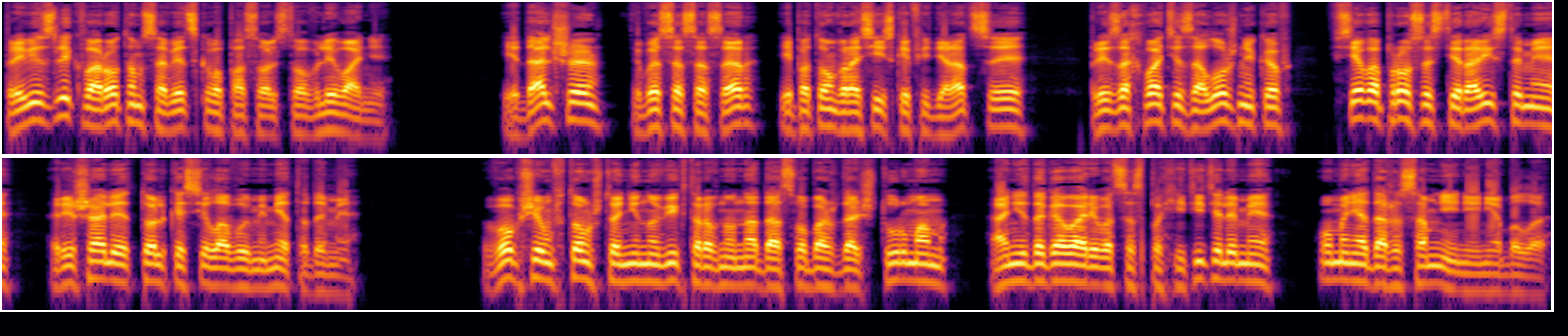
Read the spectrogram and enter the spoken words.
привезли к воротам советского посольства в Ливане. И дальше, в СССР и потом в Российской Федерации, при захвате заложников все вопросы с террористами решали только силовыми методами. В общем, в том, что Нину Викторовну надо освобождать штурмом, а не договариваться с похитителями, у меня даже сомнений не было.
